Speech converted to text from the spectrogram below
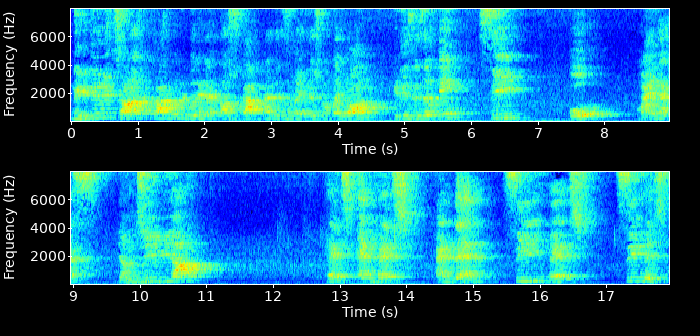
negatively charged carbon will donate electrons to carbon. and There is a migration of pi bond. It is resulting CO minus MgBr H and H and then CH CH3 CH3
